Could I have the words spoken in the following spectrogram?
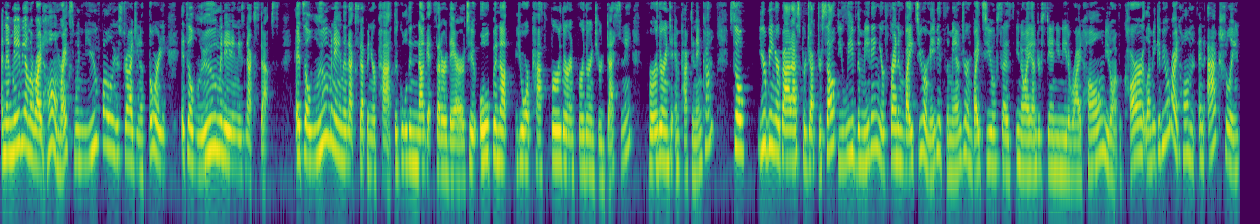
And then maybe on the ride home, right? Because when you follow your strategy and authority, it's illuminating these next steps. It's illuminating the next step in your path, the golden nuggets that are there to open up your path further and further into your destiny, further into impact and income. So you're being your badass projector self. You leave the meeting, your friend invites you, or maybe it's the manager invites you, says, you know, I understand you need a ride home. You don't have a car. Let me give you a ride home. And actually,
